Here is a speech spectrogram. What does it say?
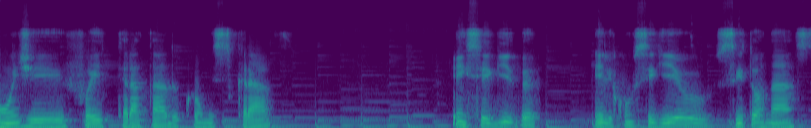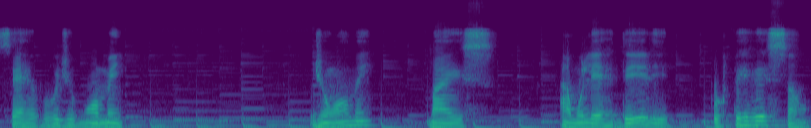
onde foi tratado como escravo. Em seguida, ele conseguiu se tornar servo de um homem de um homem, mas a mulher dele, por perversão,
